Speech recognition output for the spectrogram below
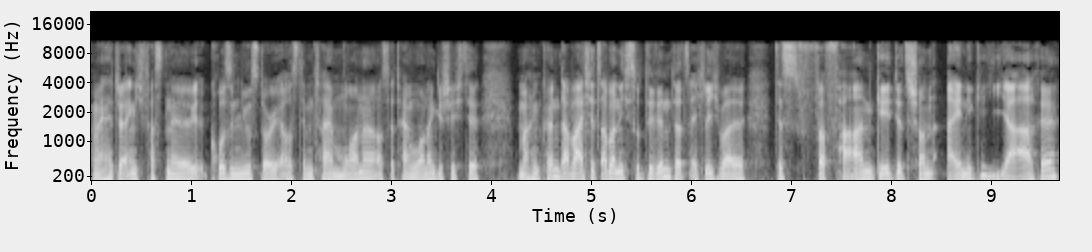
man hätte eigentlich fast eine große News Story aus dem Time Warner, aus der Time Warner Geschichte machen können. Da war ich jetzt aber nicht so drin tatsächlich, weil das Verfahren geht jetzt schon einige Jahre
